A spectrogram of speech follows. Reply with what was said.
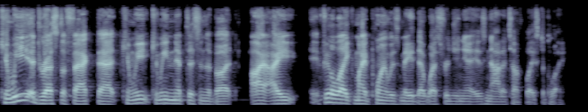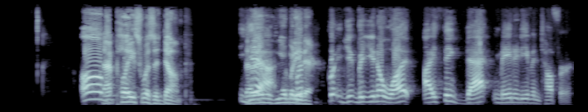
can we address the fact that can we can we nip this in the butt? I, I feel like my point was made that West Virginia is not a tough place to play. Um, That place was a dump. There yeah, was nobody but, there. But you, but you know what? I think that made it even tougher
